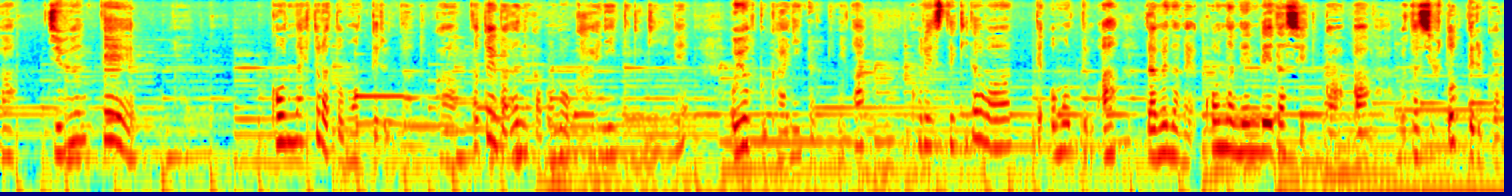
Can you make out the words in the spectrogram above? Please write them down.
あ自分ってこんな人だと思ってるんだとか例えば何か物を買いに行った時にねお洋服買いに行った時にあこれ素敵だわって思ってもあダメダメこんな年齢だしとかあ私太ってるからと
